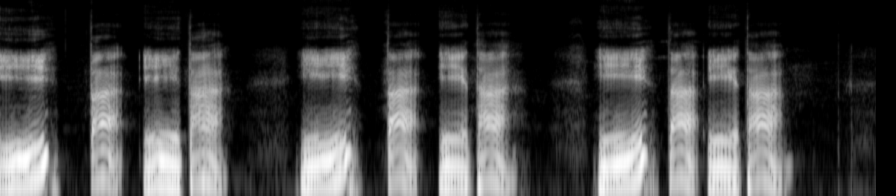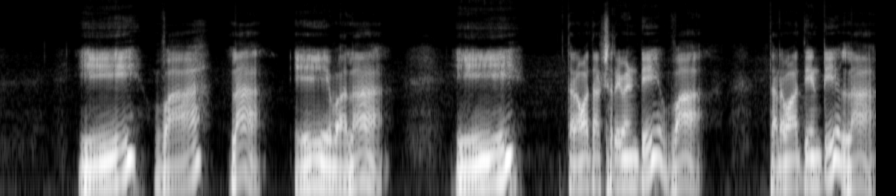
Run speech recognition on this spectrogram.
ఈత ఈత ఈత ఈత ఈత ఈత ఈ వాల ఏవల. ఈ తర్వాత అక్షరం ఏంటి వా. తర్వాత ఏంటి? లా.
